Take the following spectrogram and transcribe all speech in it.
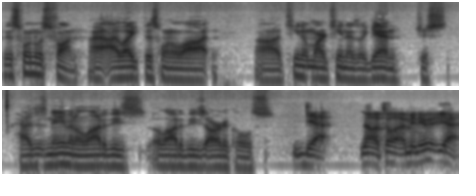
This one was fun. I, I like this one a lot. Uh, Tino Martinez, again, just has his name in a lot of these a lot of these articles. Yeah. No, totally. I mean, it, yeah,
